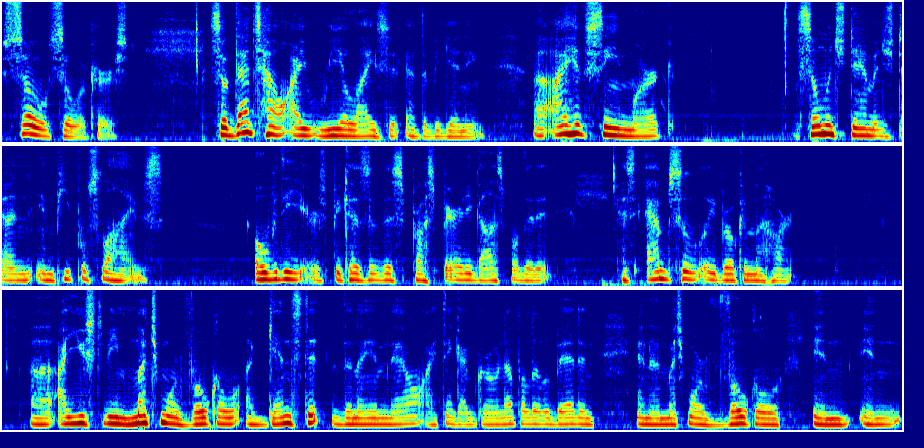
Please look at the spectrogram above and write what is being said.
so, so accursed. So that's how I realized it at the beginning. Uh, I have seen, Mark, so much damage done in people's lives over the years because of this prosperity gospel that it has absolutely broken my heart. Uh, I used to be much more vocal against it than I am now. I think I've grown up a little bit, and, and I'm much more vocal in in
